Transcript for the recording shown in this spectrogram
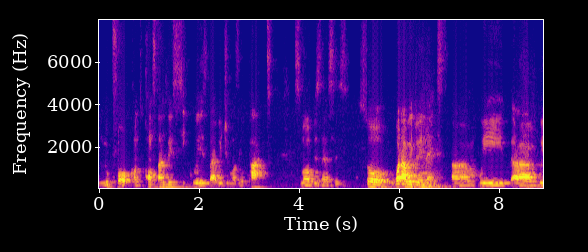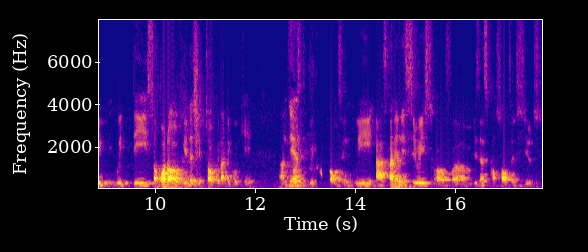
look for con- constantly seek ways by which we must impact small businesses. So what are we doing next? Um, we, um, with, with the support of Leadership Talk with Adegoke and yeah. First Degree Consulting, we are starting a series of um, business consulting suits.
